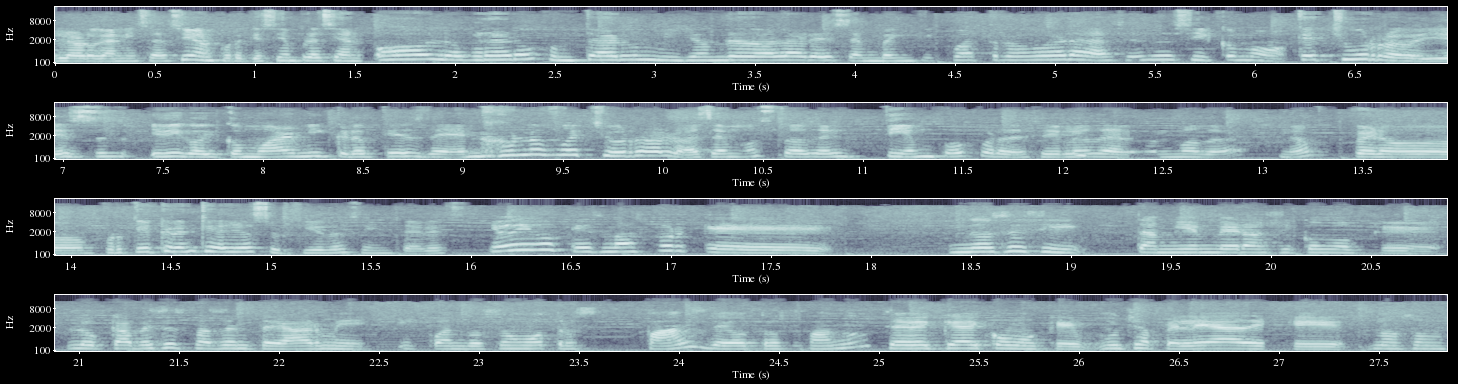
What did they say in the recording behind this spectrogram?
la organización? Porque siempre decían, oh, lograron juntar un millón de dólares en 24 horas. Es así como, qué churro. Y, eso, y digo, y como Army creo que es de, no, no fue churro, lo hacemos todo el tiempo, por decirlo de algún modo, ¿no? Pero, ¿por qué creen que haya surgido ese interés? Yo digo que es más porque, no sé si también ver así como que lo que a veces pasa entre Army y cuando son otros fans de otros fans se ve que hay como que mucha pelea de que no son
